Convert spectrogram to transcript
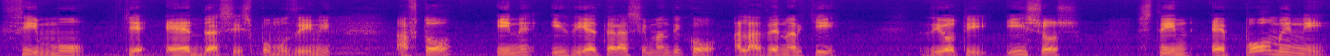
θυμού και έντασης που μου δίνει, αυτό είναι ιδιαίτερα σημαντικό, αλλά δεν αρκεί. Διότι ίσως στην επόμενη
